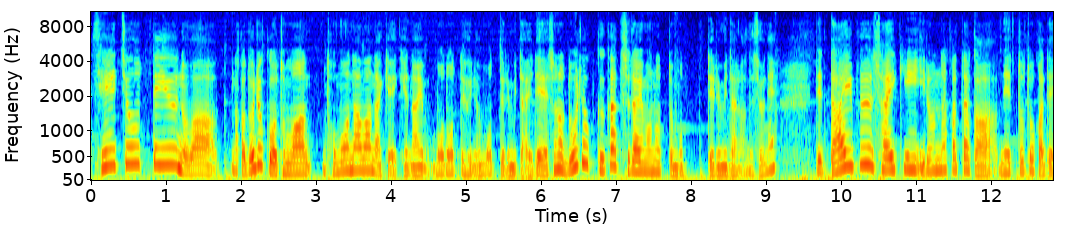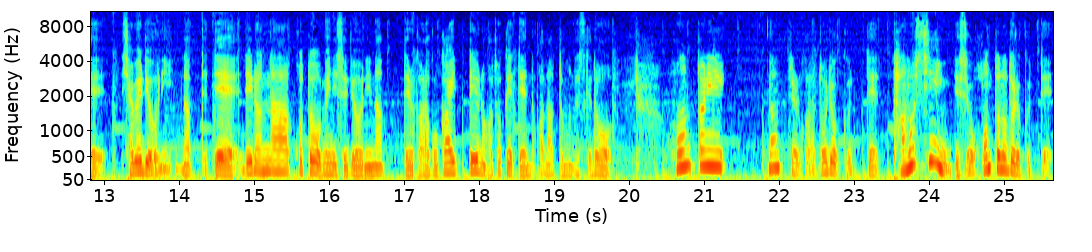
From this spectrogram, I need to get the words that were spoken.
成長っていうのはなんか努力を伴わなきゃいけないものっていうふうに思ってるみたいでその努力が辛いものって思ってるみたいなんですよね。でだいぶ最近いろんな方がネットとかで喋るようになっててでいろんなことを目にするようになってるから誤解っていうのが解けてんのかなと思うんですけど本当に何て言うのかな努力って楽しいんですよ本当の努力って。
